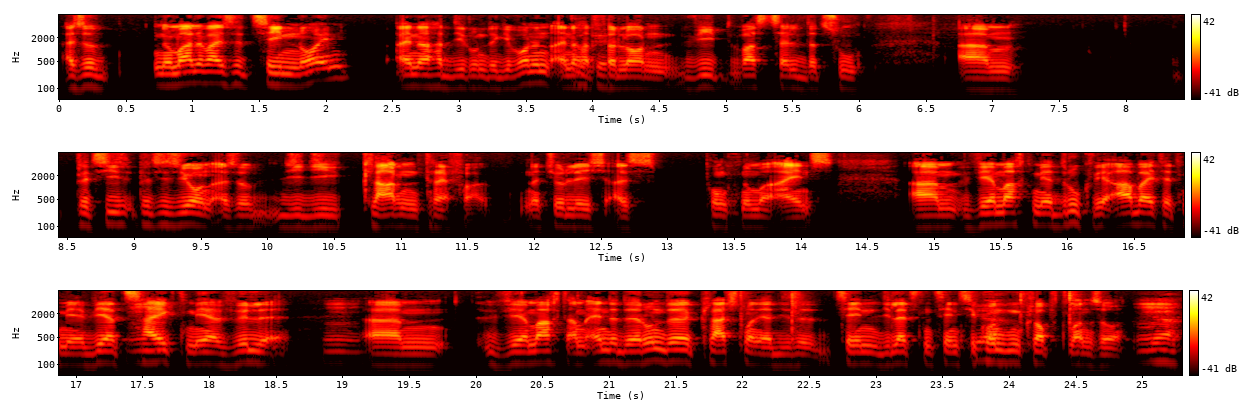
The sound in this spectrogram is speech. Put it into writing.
Also normalerweise 10-9, einer hat die Runde gewonnen, einer Okay. hat verloren. Wie, was zählt dazu? Ähm, Präzis Präzision, also die, die klaren Treffer, natürlich als Punkt Nummer eins. Ähm, wer macht mehr Druck, wer arbeitet mehr, wer zeigt mehr Wille. Ähm, wer macht am Ende der Runde, klatscht man ja diese zehn, die letzten zehn Sekunden, klopft man so. ja.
